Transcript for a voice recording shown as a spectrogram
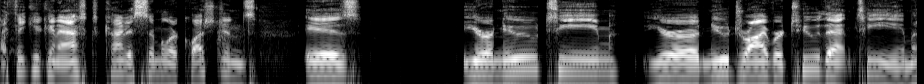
I think you can ask kind of similar questions. Is you're a new team, you're a new driver to that team.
